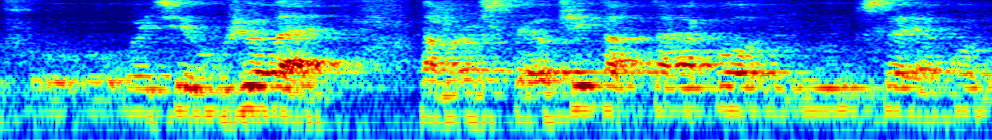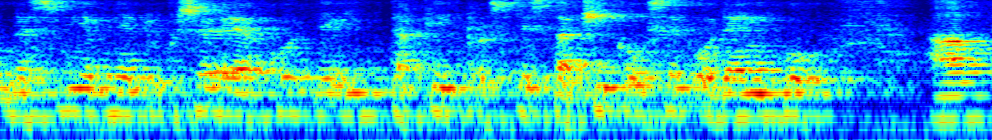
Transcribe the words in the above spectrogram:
v ulici Růžové. Tam roste. Čili ta, ta jako se jako nesmírně dobře jako dělí, taky prostě stačí kousek odenku a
